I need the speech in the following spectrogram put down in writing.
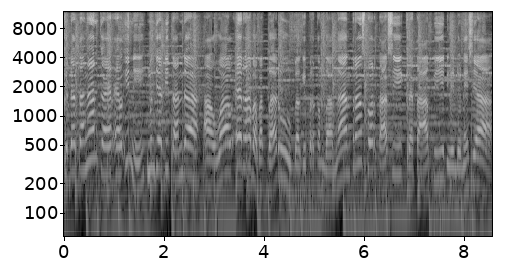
Kedatangan KRL ini menjadi tanda awal era babak baru bagi perkembangan transportasi kereta api di Indonesia,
